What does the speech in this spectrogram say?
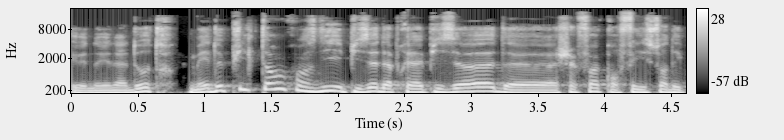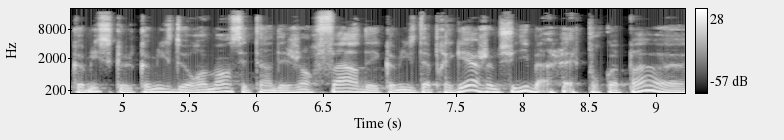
il y en a d'autres. Mais depuis le temps qu'on se dit épisode après épisode, euh, à chaque fois qu'on fait l'histoire des comics, que le comics de romance est un des genres phares des comics d'après-guerre, je me suis dit bah pourquoi pas euh,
